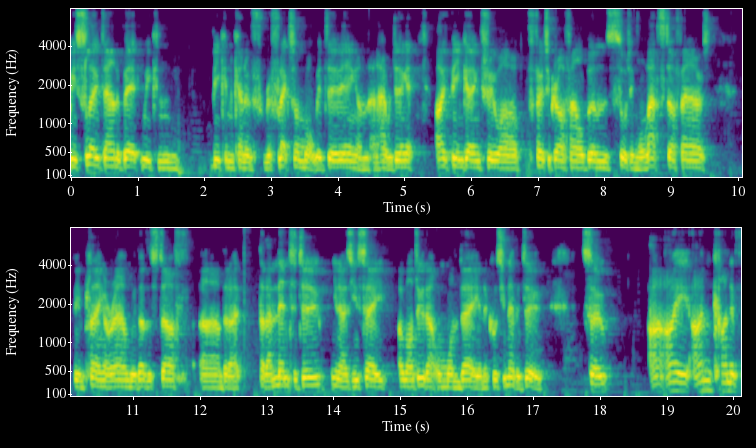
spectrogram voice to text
We've slowed down a bit. We can we can kind of reflect on what we're doing and, and how we're doing it. I've been going through our photograph albums, sorting all that stuff out. Been playing around with other stuff uh, that I that I meant to do. You know, as you say, oh, I'll do that on one day, and of course you never do. So I, I I'm kind of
